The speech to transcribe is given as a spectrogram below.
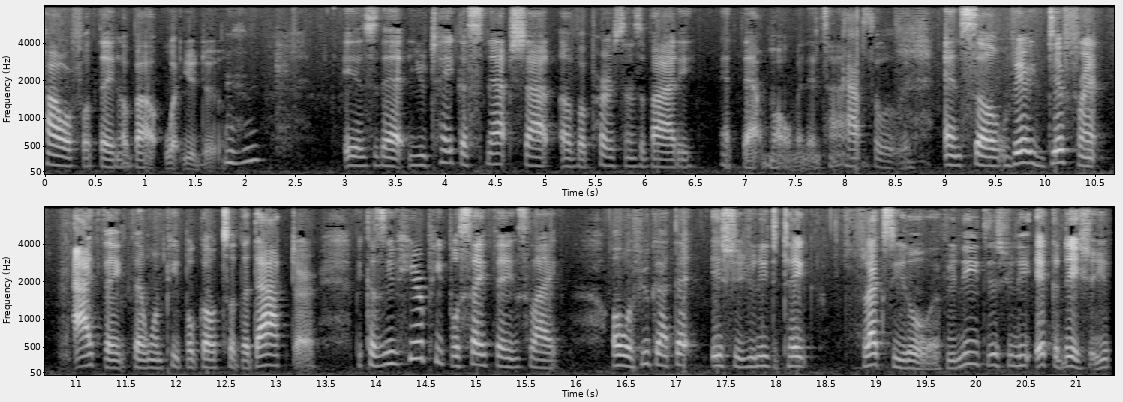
powerful thing about what you do Mm-hmm. is that you take a snapshot of a person's body at that moment in time. Absolutely. And so, very different, I think, than when people go to the doctor. Because you hear people say things like, oh, if you got that issue, you need to take Flexidor. If you need this, you need Echinacea. You,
